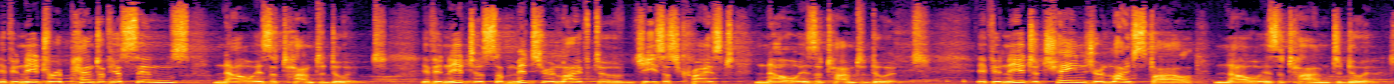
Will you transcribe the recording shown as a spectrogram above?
If you need to repent of your sins, now is the time to do it. If you need to submit your life to Jesus Christ, now is the time to do it. If you need to change your lifestyle, now is the time to do it.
